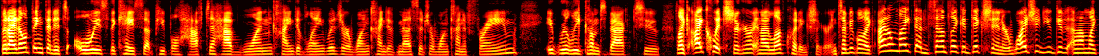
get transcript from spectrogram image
But I don't think that it's always the case that people have to have one kind of language or one kind of message or one kind of frame. It really comes back to like I quit sugar and I love quitting sugar. And some people are like, I don't like that. It sounds like addiction or why should you give and I'm like,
